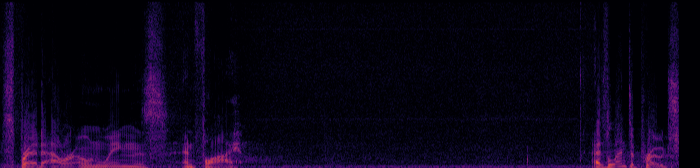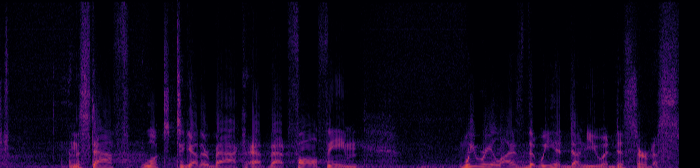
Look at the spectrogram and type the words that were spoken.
spread our own wings, and fly. As Lent approached, and the staff looked together back at that fall theme, we realized that we had done you a disservice.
